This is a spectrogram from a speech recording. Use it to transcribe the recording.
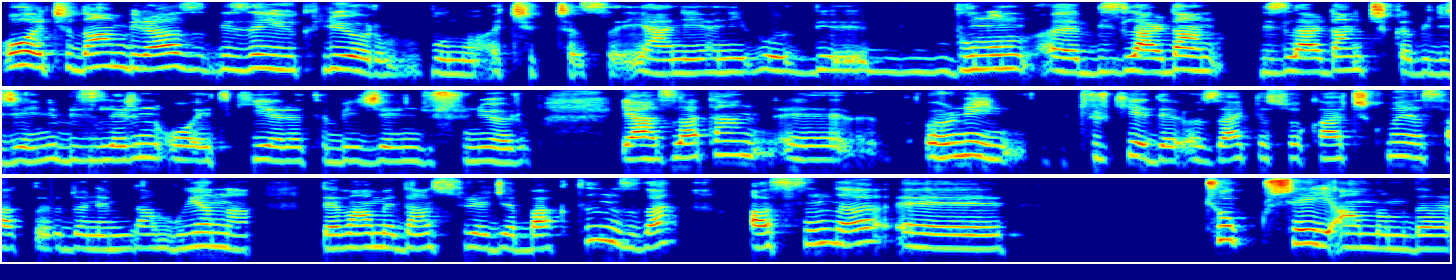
O açıdan biraz bize yüklüyorum bunu açıkçası. Yani hani bunun e, bizlerden bizlerden çıkabileceğini, bizlerin o etkiyi yaratabileceğini düşünüyorum. Ya zaten e, örneğin Türkiye'de özellikle sokağa çıkma yasakları döneminden bu yana devam eden sürece baktığınızda aslında çok şey anlamda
